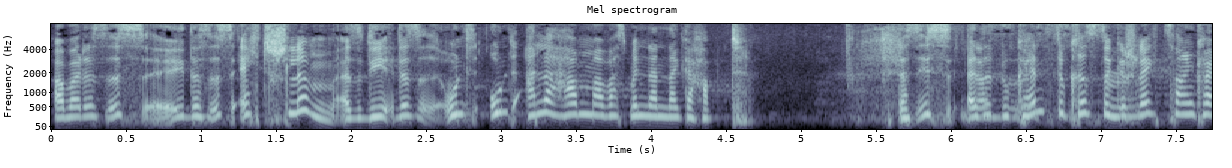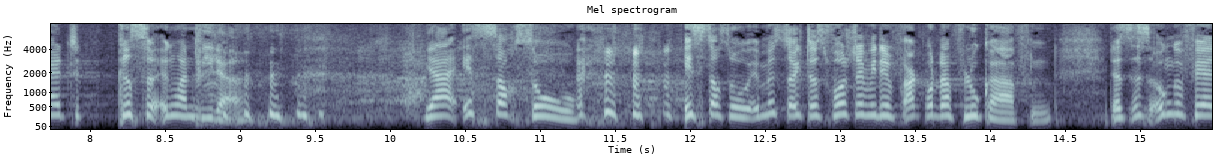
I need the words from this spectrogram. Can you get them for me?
aber das ist, äh, das ist echt schlimm. Also die, das, und, und alle haben mal was miteinander gehabt. Das ist, also Das du kennst, du kriegst eine Geschlechtskrankheit, kriegst du irgendwann wieder. Ja, ist doch so. Ist doch so. Ihr müsst euch das vorstellen wie den Frankfurter Flughafen. Das ist ungefähr,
